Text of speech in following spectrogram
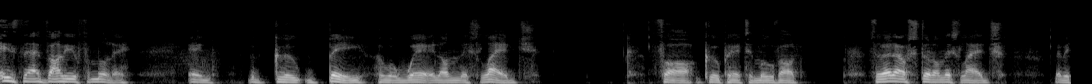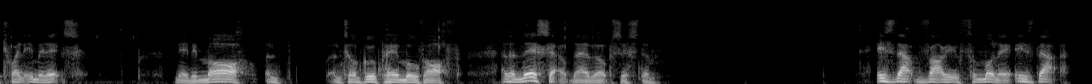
Is there value for money in the group B who are waiting on this ledge for group A to move on? So they're now stood on this ledge, maybe 20 minutes, maybe more, and, until group A move off. And then they set up their rope system. Is that value for money? Is that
